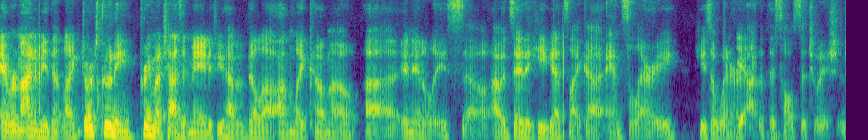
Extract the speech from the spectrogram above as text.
it reminded me that like George Clooney pretty much has it made if you have a villa on Lake Como uh, in Italy. So I would say that he gets like a ancillary. He's a winner Yeah. out of this whole situation.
